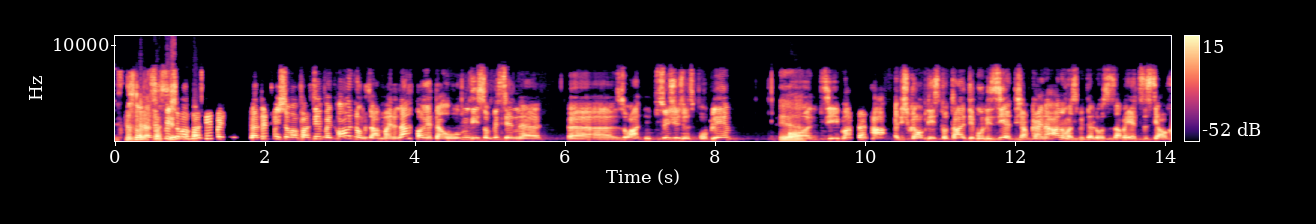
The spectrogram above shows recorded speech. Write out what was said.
Ist das noch Ja, das ist mir passiert, schon mal passiert mit, das ist mir schon mal passiert mit Ordnungsamt. Meine Nachbarin da oben, die ist so ein bisschen, äh, äh, so hat ein psychisches Problem. Ja. Und sie macht dann, ich glaube, die ist total dämonisiert. Ich habe keine Ahnung, was mit der los ist. Aber jetzt ist sie auch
